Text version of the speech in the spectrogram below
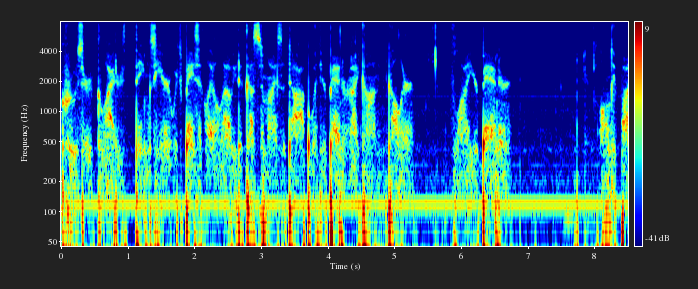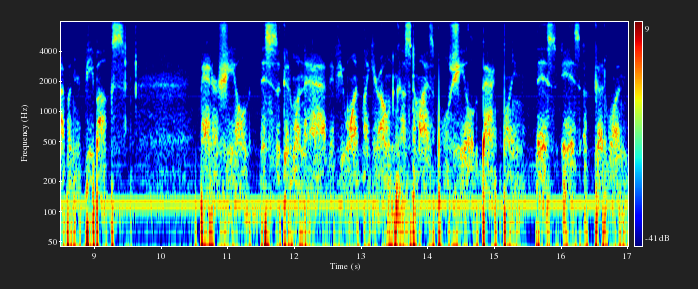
cruiser glider things here, which basically allow you to customize the top with your banner icon and color. Fly your banner only 500 V-Bucks. Banner Shield. This is a good one to have if you want like your own customizable shield back bling. This is a good one.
